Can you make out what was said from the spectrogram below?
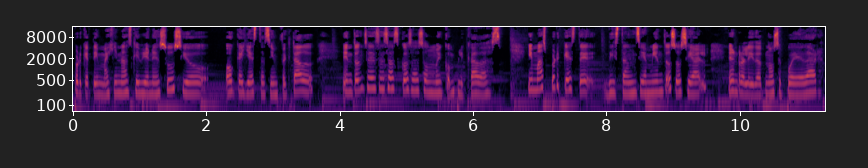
porque te imaginas que viene sucio o que ya estás infectado. Entonces esas cosas son muy complicadas. Y más porque este distanciamiento social en realidad no se puede dar.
